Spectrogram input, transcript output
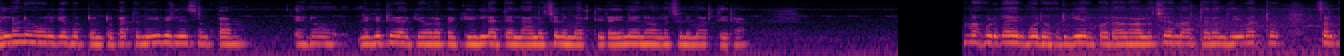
ಎಲ್ಲನೂ ಅವರಿಗೆ ಗೊತ್ತುಂಟು. ಬಟ್ ನೀವಿಲ್ಲಿ ಸ್ವಲ್ಪ, ಏನೋ ನೆಗೆಟಿವ್ ಆಗಿ ಅವರ ಬಗ್ಗೆ ಇಲ್ಲದೆಲ್ಲ ಆಲೋಚನೆ ಮಾಡ್ತೀರಾ? ಏನೇನೋ ಆಲೋಚನೆ ಮಾಡ್ತೀರಾ? ನಿಮ್ಮ ಹುಡುಗ ಇರ್ಬೋದು, ಹುಡುಗಿ ಇರ್ಬೋದು, ಅವ್ರು ಆಲೋಚನೆ ಮಾಡ್ತಾರೆ. ಅಂದರೆ ಇವತ್ತು ಸ್ವಲ್ಪ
